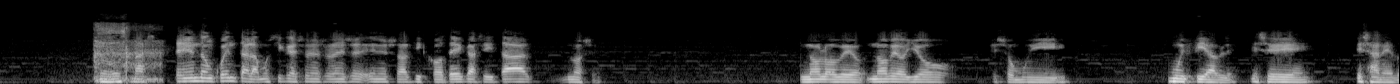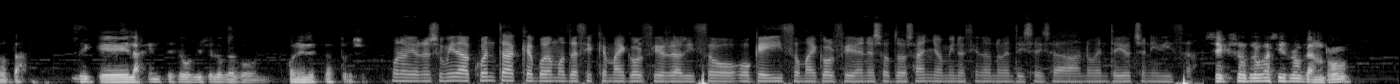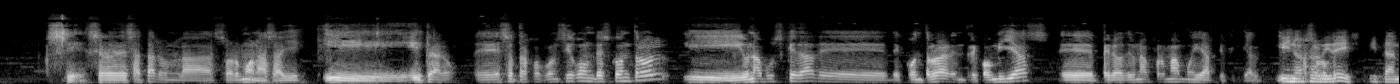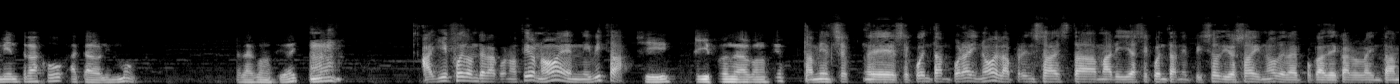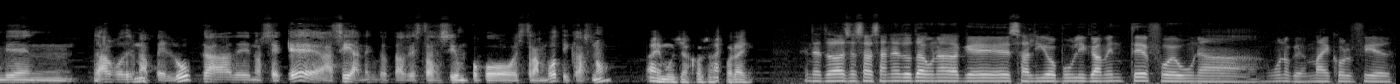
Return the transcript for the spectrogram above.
Más, teniendo en cuenta la música que suena en, esas discotecas y tal, no sé. No lo veo, no veo yo eso muy, muy fiable, ese, esa anécdota de que la gente se volviese loca con, con el extracto ese. Bueno, y en resumidas cuentas, ¿qué podemos decir que Mike Oldfield realizó o qué hizo Mike Oldfield en esos dos años, 1996 a 98 en Ibiza? Sexo, drogas y rock and roll. Sí, se desataron las hormonas allí. Y, claro, eso trajo consigo un descontrol y una búsqueda de, controlar, entre comillas, eh, pero de una forma muy artificial. Y, no os olvidéis, y también trajo a Caroline Monk. ¿La conocíais? Mm. Allí fue donde la conoció, ¿no? En Ibiza. Sí, allí fue donde la conoció. También se, eh, se cuentan por ahí, ¿no? En la prensa esta amarilla se cuentan episodios ahí, ¿no? De la época de Caroline también. Algo de una peluca, de no sé qué, así, anécdotas estas así un poco estrambóticas, ¿no? Hay muchas cosas por ahí. Entre todas esas anécdotas, una que salió públicamente fue una, bueno, que Michael Field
